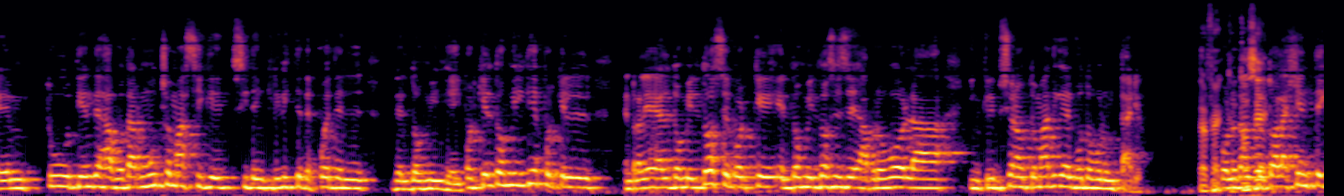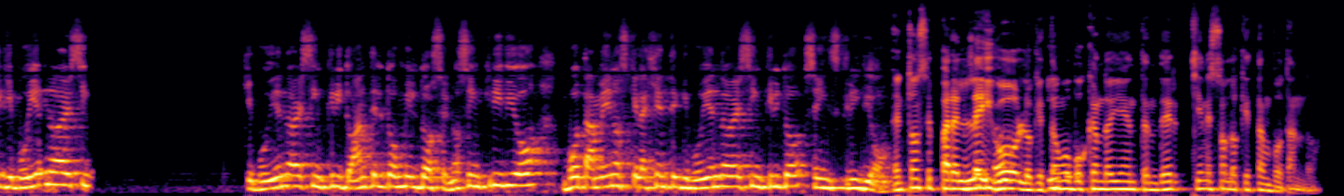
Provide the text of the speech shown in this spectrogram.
eh, tú tiendes a votar mucho más si, que, si te inscribiste después del, del 2010. ¿Y por qué el 2010? Porque el- en realidad el 2012, porque el 2012 se aprobó la inscripción automática del voto voluntario. Perfecto. Por lo tanto, Entonces, toda la gente que pudiendo haberse que pudiendo haberse inscrito antes del 2012 no se inscribió, vota menos que la gente que pudiendo haberse inscrito se inscribió. entonces, para el leigo, lo que estamos buscando ahí es entender quiénes son los que están votando.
